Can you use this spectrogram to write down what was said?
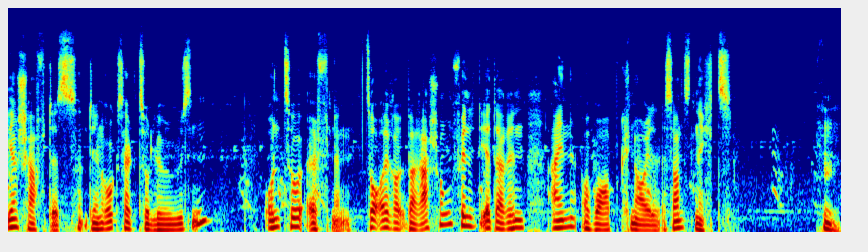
Ihr schafft es, den Rucksack zu lösen und zu öffnen. Zu eurer Überraschung findet ihr darin ein Warp-Knäuel, sonst nichts. Hm.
